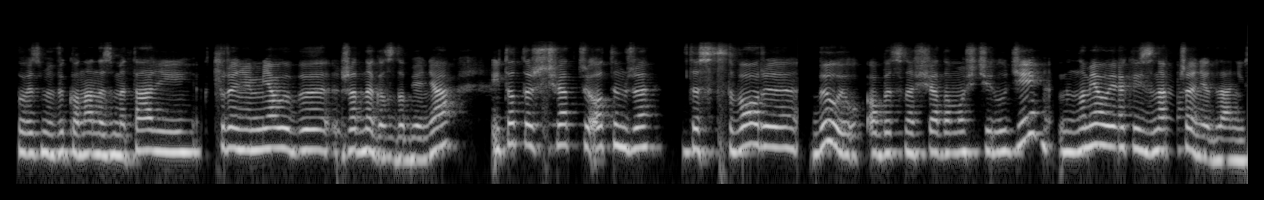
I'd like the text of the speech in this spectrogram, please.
powiedzmy, wykonane z metali, które nie miałyby żadnego zdobienia. I to też świadczy o tym, że te stwory były obecne w świadomości ludzi, no miały jakieś znaczenie dla nich.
